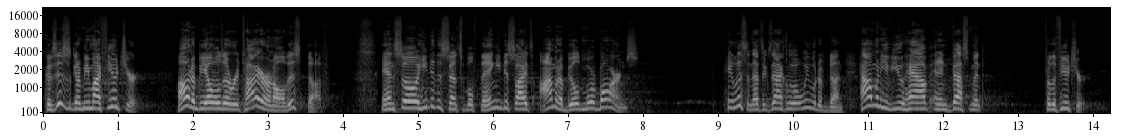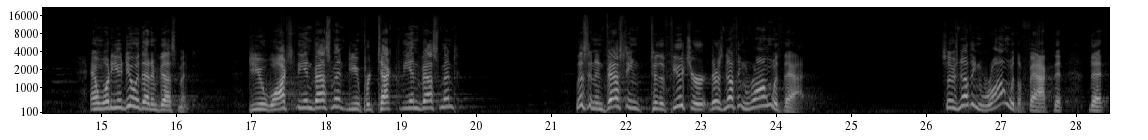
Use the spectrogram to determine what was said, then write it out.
Because this is going to be my future. I want to be able to retire on all this stuff. And so he did the sensible thing. He decides, I'm going to build more barns. Hey, listen, that's exactly what we would have done. How many of you have an investment for the future? And what do you do with that investment? Do you watch the investment? Do you protect the investment? Listen, investing to the future, there's nothing wrong with that. So there's nothing wrong with the fact that, that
